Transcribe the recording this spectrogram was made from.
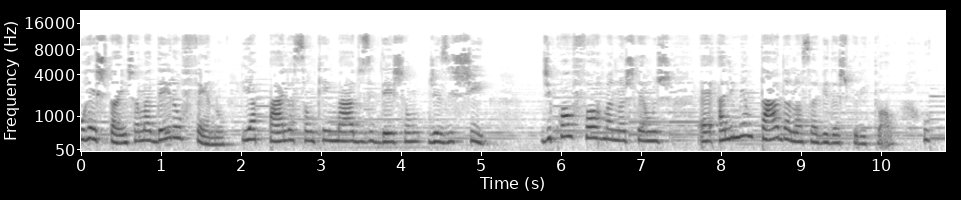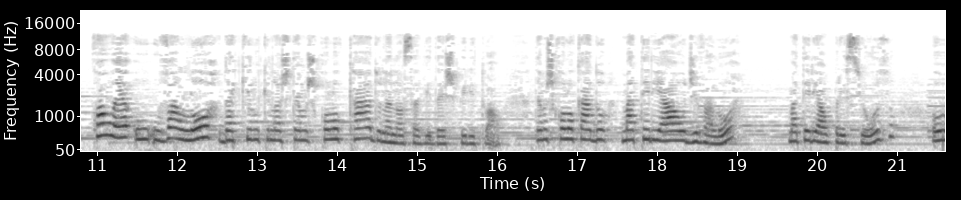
O restante, a madeira, o feno e a palha são queimados e deixam de existir. De qual forma nós temos é, alimentado a nossa vida espiritual. O, qual é o, o valor daquilo que nós temos colocado na nossa vida espiritual? Temos colocado material de valor, material precioso, ou,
